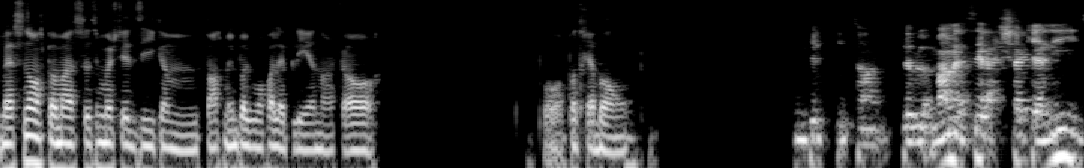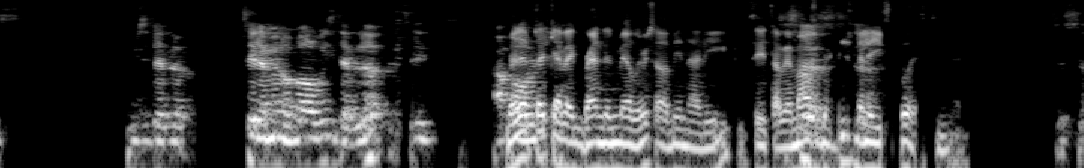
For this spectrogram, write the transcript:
Mais sinon, c'est pas mal ça. moi, je t'ai dit, comme, je pense même pas qu'ils vont faire le play-in encore. Pas, pas très bon. Une équipe qui est en développement, mais tu sais, à chaque année, il se développe. Tu sais, le Melo Ball, oui, il se développe. Mais là, peut-être qu'avec Brandon Miller, ça va bien aller. Puis, tu sais, t'avais Miles Bridges, mais là, il pas, C'est ça.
